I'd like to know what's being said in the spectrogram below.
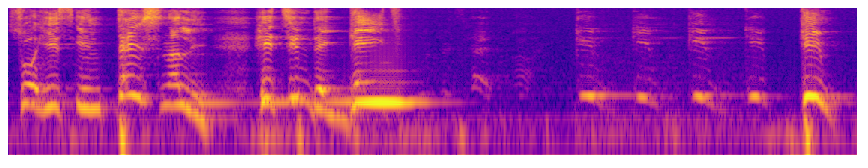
So he's intentionally hitting the gate. Keep, keep, keep, keep, keep.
